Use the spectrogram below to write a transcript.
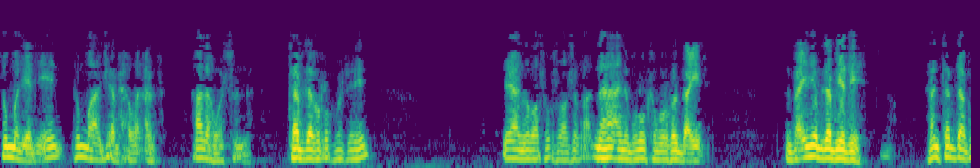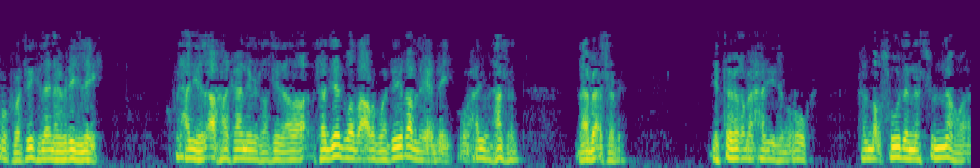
ثم اليدين ثم الجبهة والأنف. هذا هو السنة. تبدأ بالركبتين لأن الرسول صلى الله عليه وسلم نهى عن البروك بروك البعير. البعير يبدأ بيديه أنت تبدأ بركبتيك لأنها في رجليك وفي الحديث الآخر كان النبي صلى الله عليه وسلم سجد وضع ركبتيه قبل يديه وهو حديث حسن. لا بأس به. يتفق مع حديث البروك. فالمقصود أن السنة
